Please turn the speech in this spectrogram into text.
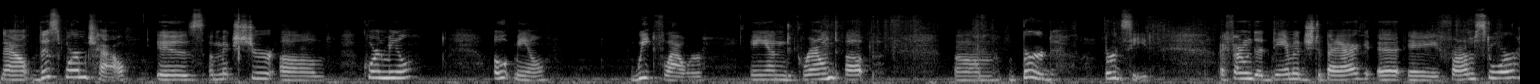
Now this worm chow is a mixture of cornmeal, oatmeal, wheat flour, and ground up um, bird, bird seed. I found a damaged bag at a farm store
